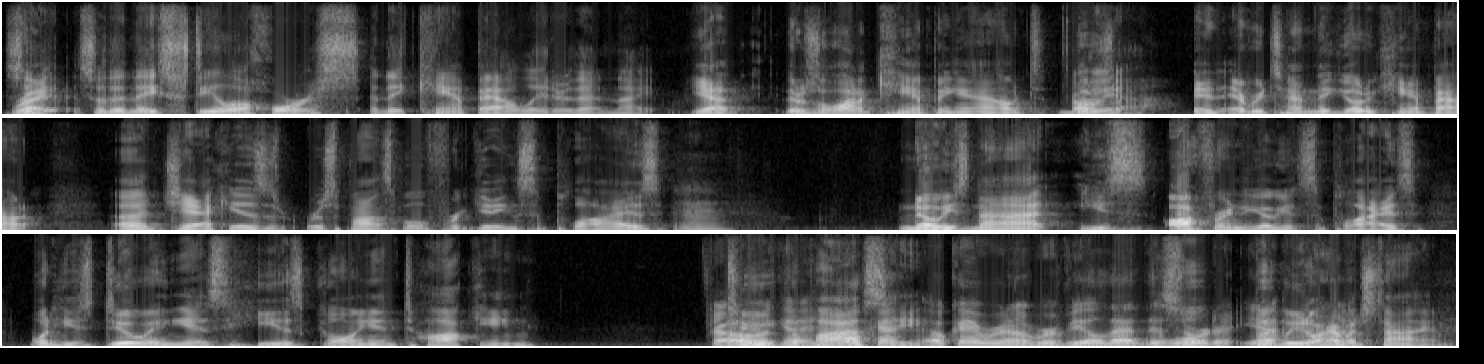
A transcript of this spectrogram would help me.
So Right. th- so then they steal a horse and they camp out later that night. Yeah, there's a lot of camping out. Oh, yeah. and every time they go to camp out, uh, Jack is responsible for getting supplies. Mm. No, he's not. He's offering to go get supplies. What he's doing is he is going and talking. Oh, the posse. Okay, okay, we're gonna reveal that this Well, order. Yeah, but we don't have much time.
